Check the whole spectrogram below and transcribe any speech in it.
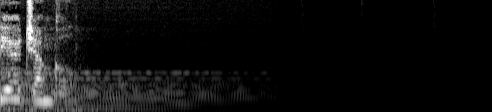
Audio Jungle.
